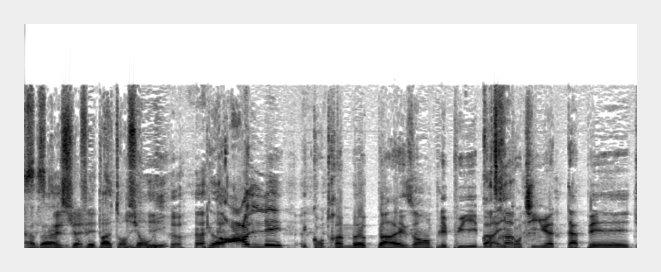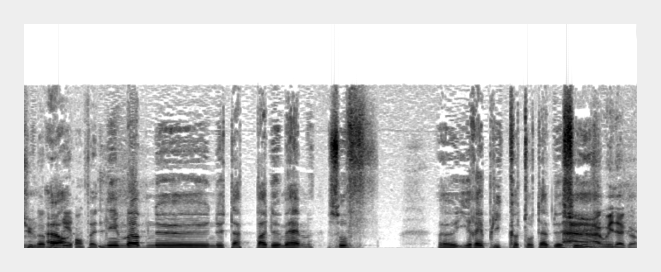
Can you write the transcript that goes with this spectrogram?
Ah bah, si on fait pas attention, oui. Oh, les Et contre un mob par exemple, et puis bah, il un- continue à te taper et tu vas Alors, mourir en fait. Les mobs ne, ne tapent pas d'eux-mêmes, sauf euh, ils répliquent quand on tape dessus, Ah oui, d'accord.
